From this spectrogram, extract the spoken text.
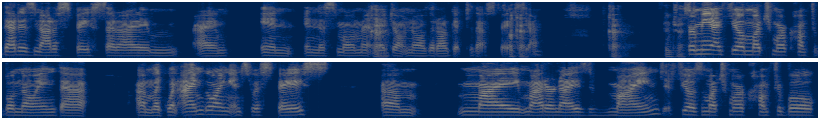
that is not a space that I'm I'm in in this moment, and I don't know that I'll get to that space. Okay. Yeah. okay. Interesting. For me, I feel much more comfortable knowing that, um, like when I'm going into a space, um, my modernized mind feels much more comfortable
